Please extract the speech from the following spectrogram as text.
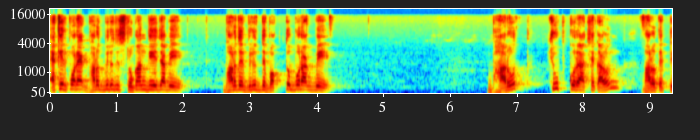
একের পর এক ভারত বিরোধী স্লোগান দিয়ে যাবে, ভারতের বিরুদ্ধে বক্তব্য রাখবে। ভারত চুপ করে আছে কারণ ভারত একটি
